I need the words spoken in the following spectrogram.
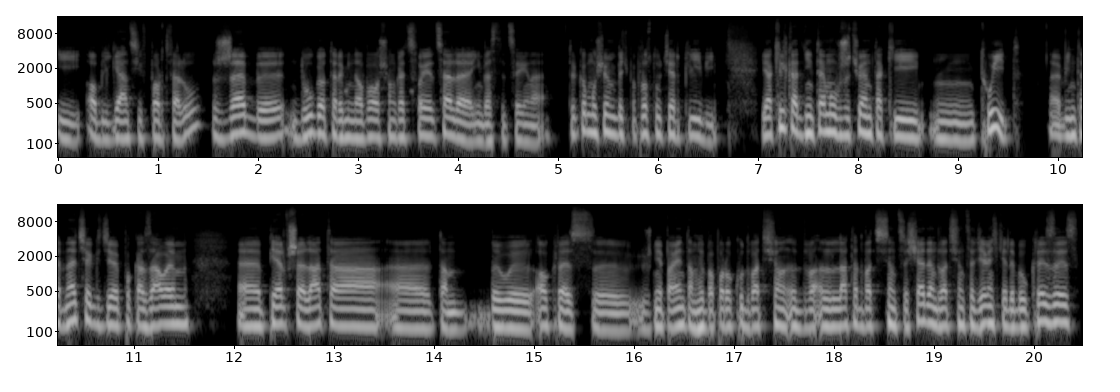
i obligacji w portfelu, żeby długoterminowo osiągać swoje cele inwestycyjne. Tylko musimy być po prostu cierpliwi. Ja kilka dni temu wrzuciłem taki mm, tweet w internecie, gdzie pokazałem e, pierwsze lata, e, tam były okres, e, już nie pamiętam, chyba po roku 2000, lata 2007-2009, kiedy był kryzys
